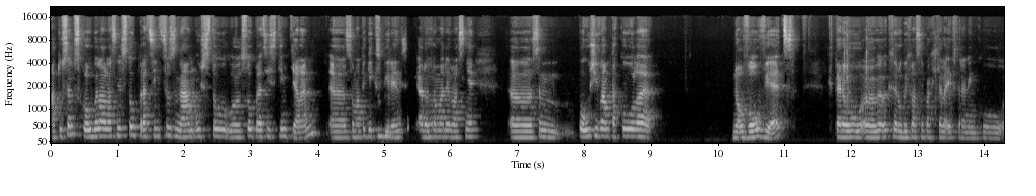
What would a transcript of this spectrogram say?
A tu jsem skloubila vlastně s tou prací, co znám už s tou, s tou prací s tím tělem, uh, Somatic mhm. Experience, a dohromady vlastně uh, jsem používám takovouhle novou věc, kterou, uh, kterou bych vlastně pak chtěla i v tréninku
